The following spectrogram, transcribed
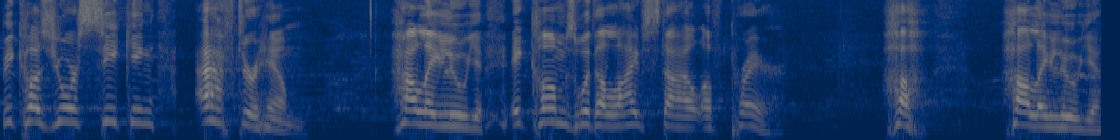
because you're seeking after Him. Hallelujah. It comes with a lifestyle of prayer. Ha, hallelujah.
